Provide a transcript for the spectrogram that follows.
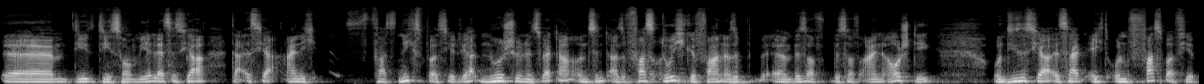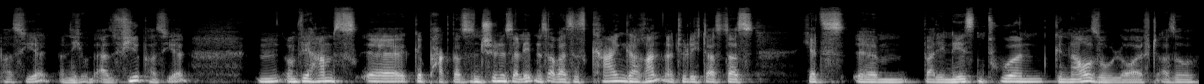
äh, die, die Saint-Mir letztes Jahr, da ist ja eigentlich fast nichts passiert. Wir hatten nur schönes Wetter und sind also fast durchgefahren, also äh, bis auf bis auf einen Ausstieg. Und dieses Jahr ist halt echt unfassbar viel passiert, nicht also viel passiert. Mm, und wir haben es äh, gepackt. Das ist ein schönes Erlebnis, aber es ist kein Garant natürlich, dass das jetzt ähm, bei den nächsten Touren genauso läuft. Also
